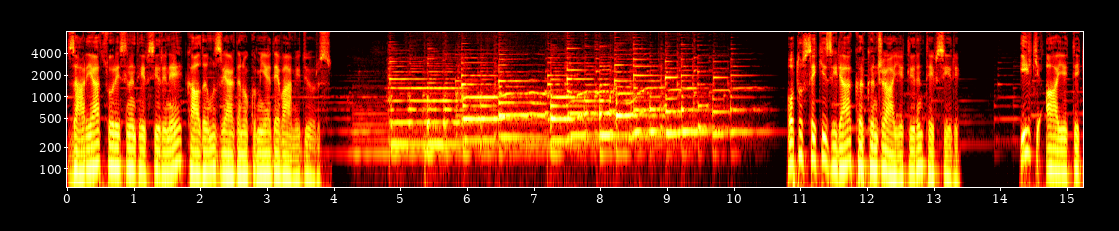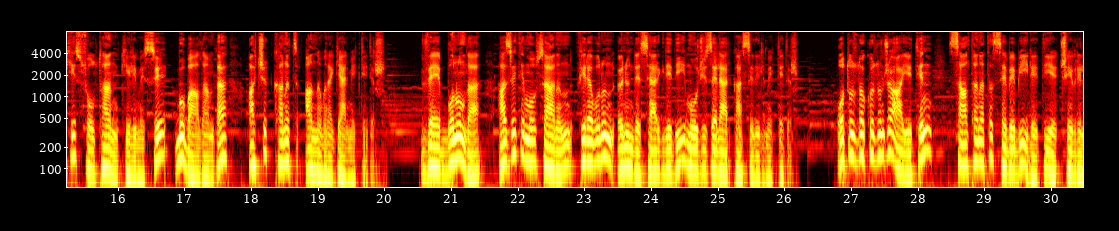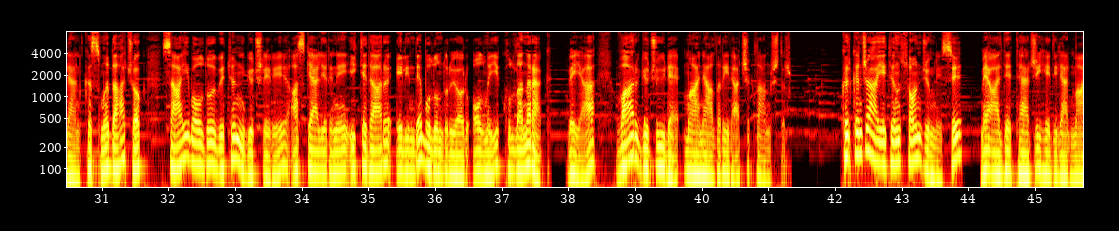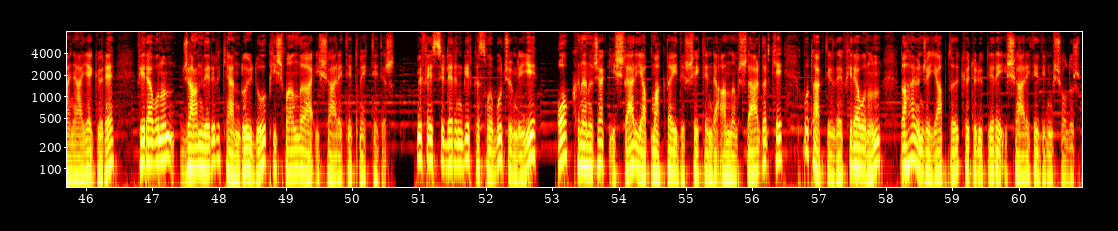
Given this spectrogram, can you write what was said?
Zariyat Suresinin tefsirini kaldığımız yerden okumaya devam ediyoruz. ...38 ila 40. ayetlerin tefsiri. İlk ayetteki sultan kelimesi bu bağlamda açık kanıt anlamına gelmektedir ve bununla Hz. Musa'nın Firavun'un önünde sergilediği mucizeler kastedilmektedir. 39. ayetin saltanatı sebebiyle diye çevrilen kısmı daha çok sahip olduğu bütün güçleri, askerlerini, iktidarı elinde bulunduruyor olmayı kullanarak veya var gücüyle manalarıyla açıklanmıştır. 40. ayetin son cümlesi, mealde tercih edilen manaya göre Firavun'un can verirken duyduğu pişmanlığa işaret etmektedir. Müfessirlerin bir kısmı bu cümleyi o kınanacak işler yapmaktaydı şeklinde anlamışlardır ki bu takdirde Firavun'un daha önce yaptığı kötülüklere işaret edilmiş olur.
